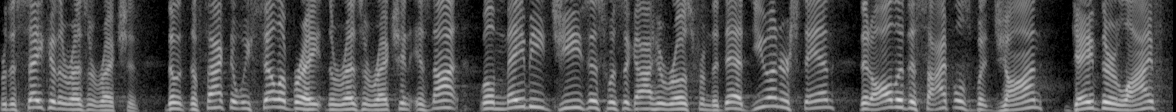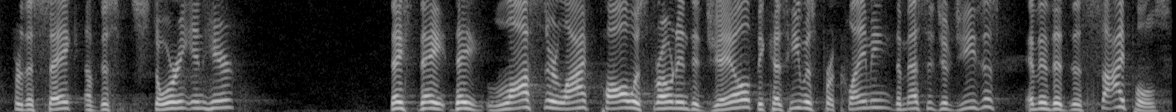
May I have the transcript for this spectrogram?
for the sake of the resurrection. The, the fact that we celebrate the resurrection is not, well, maybe Jesus was the guy who rose from the dead. Do you understand that all the disciples but John gave their life for the sake of this story in here? They, they, they lost their life. Paul was thrown into jail because he was proclaiming the message of Jesus. And then the disciples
